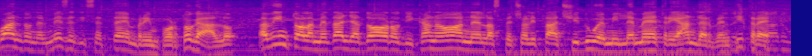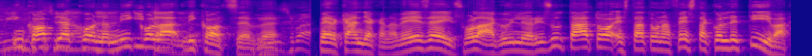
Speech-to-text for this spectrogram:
quando nel mese di settembre in Portogallo ha vinto la medaglia d'oro di canoa nella specialità C2 1000 metri under 23 in coppia con Mikola Vikotsev. Per Candia Canavese, il suo lago, il risultato è stata una festa collettiva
